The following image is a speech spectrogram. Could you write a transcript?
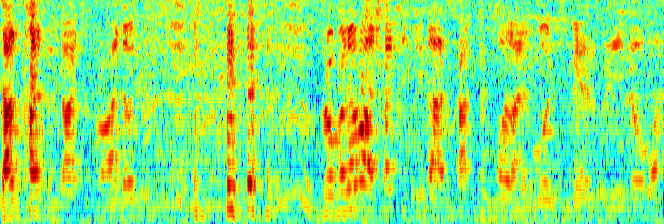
That's kind of nice, bro. I don't. bro, whenever I try to do that in practice mode, I always fail, you know what?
